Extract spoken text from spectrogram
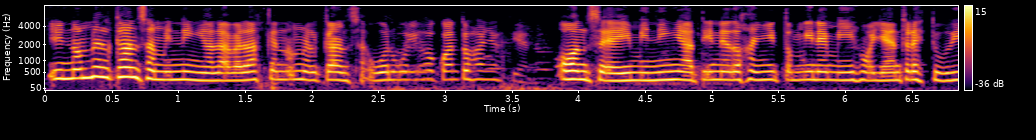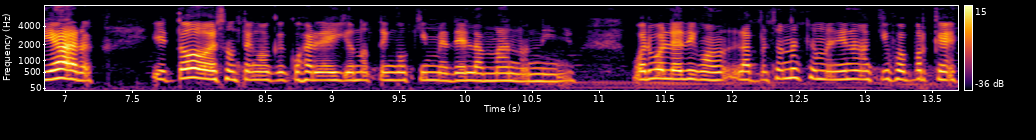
Y no me alcanza mi niña, la verdad es que no me alcanza. ¿Tu hijo cuántos años tiene? 11 y mi niña tiene dos añitos. Mire, mi hijo ya entra a estudiar y todo eso tengo que coger de ahí. Yo no tengo quien me dé la mano, niño. Vuelvo y le digo, las personas que me dieron aquí fue porque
